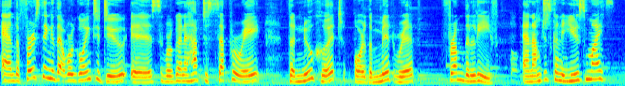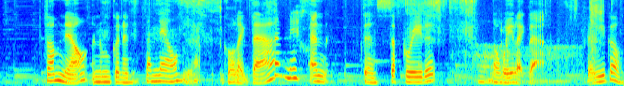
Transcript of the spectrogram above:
And the first thing that we're going to do is we're going to have to separate the new hood or the midrib from the leaf. And I'm just going to use my thumbnail and I'm going to Thumbnail. yeah, go like that. Thumbnail. And then separate it away like that. There you go.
